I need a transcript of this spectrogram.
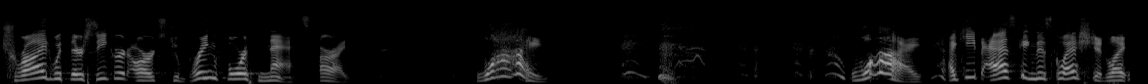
tried with their secret arts to bring forth gnats. All right. Why? Why? I keep asking this question. Like,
